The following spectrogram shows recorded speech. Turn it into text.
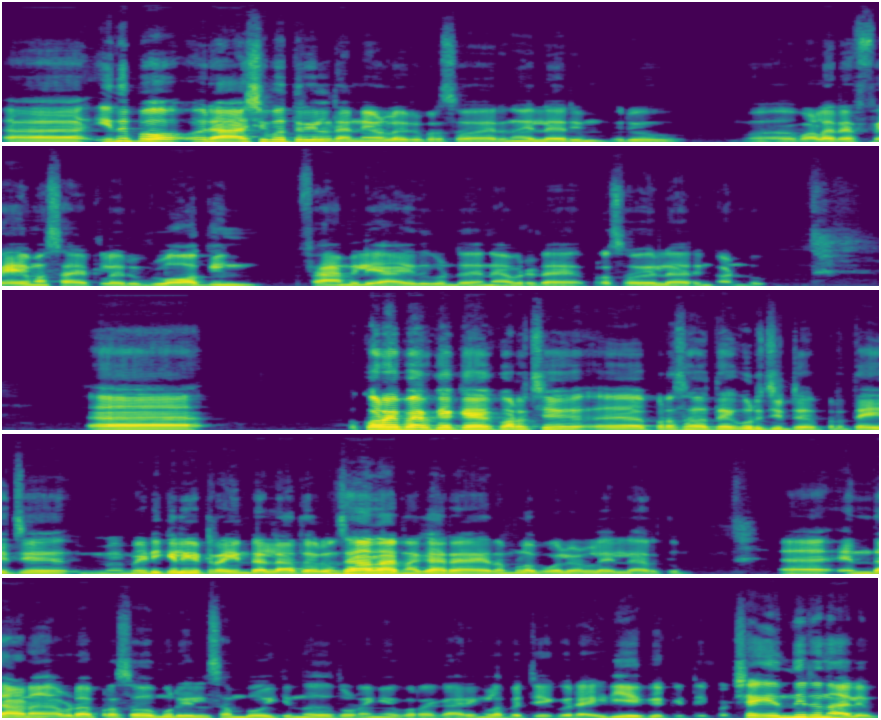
ഇതിപ്പോൾ ഇതിപ്പോ ഒരു ആശുപത്രിയിൽ തന്നെയുള്ള ഒരു പ്രസവമായിരുന്നു. എല്ലാവരും ഒരു വളരെ ഫേമസ് ആയിട്ടുള്ള ഒരു വ്ളോഗിങ് ഫാമിലി ആയതുകൊണ്ട് തന്നെ അവരുടെ പ്രസവം എല്ലാവരും കണ്ടു. കുറെ പേർക്കൊക്കെ കുറച്ച് പ്രസവത്തെ കുറിച്ചിട്ട് പ്രത്യേകിച്ച് മെഡിക്കലി ട്രെയിൻഡ് അല്ലാത്തവരും സാധാരണക്കാരായ നമ്മളെ പോലെയുള്ള എല്ലാവർക്കും എന്താണ് അവിടെ പ്രസവ മുറിയിൽ സംഭവിക്കുന്നത് തുടങ്ങിയ കുറെ കാര്യങ്ങളെ പറ്റിയൊക്കെ ഒരു ഐഡിയ ഒക്കെ കിട്ടി. പക്ഷെ എന്നിരുന്നാലും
